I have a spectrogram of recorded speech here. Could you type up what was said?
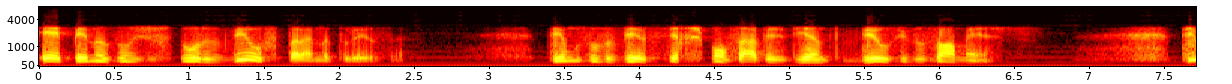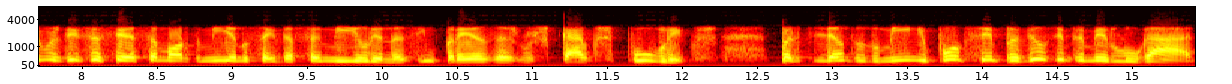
é apenas um gestor de Deus para a natureza. Temos o dever de ser responsáveis diante de Deus e dos homens. Temos de exercer essa mordomia no seio da família, nas empresas, nos cargos públicos, partilhando o domínio, pondo sempre a Deus em primeiro lugar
